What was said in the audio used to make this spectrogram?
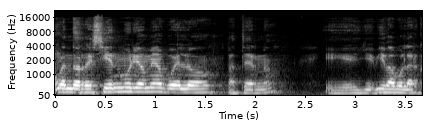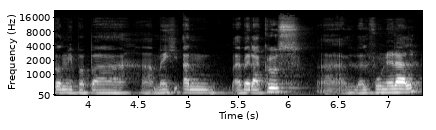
cuando recién murió mi abuelo paterno, eh, yo iba a volar con mi papá a, Meji- a- a Veracruz, al, al funeral.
